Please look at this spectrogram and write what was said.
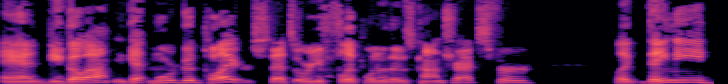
and you go out and get more good players. That's or you flip one of those contracts for like they need.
